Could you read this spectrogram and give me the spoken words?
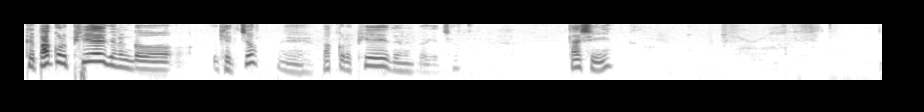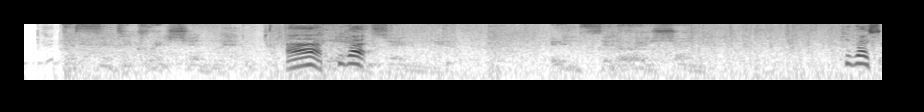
그 밖으로 피해야 되는 거겠죠? 예, 밖으로 피해야 되는 거겠죠. 다시. 아, 피가 피가 시-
